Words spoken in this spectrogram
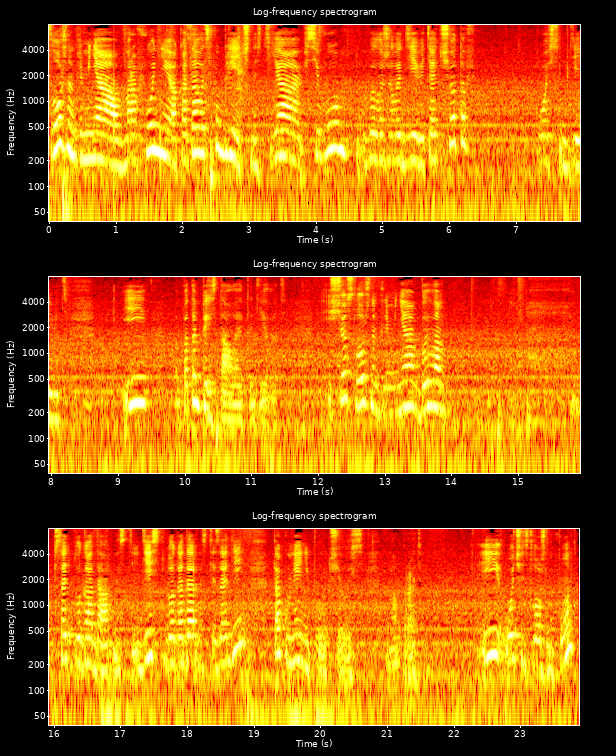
Сложным для меня в марафоне оказалась публичность. Я всего выложила 9 отчетов, 8-9, и потом перестала это делать. Еще сложным для меня было писать благодарности. 10 благодарностей за день, так у меня и не получилось набрать. И очень сложный пункт,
